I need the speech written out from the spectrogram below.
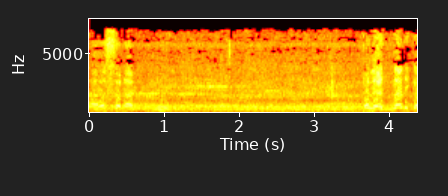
ما مسنا فلذلك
